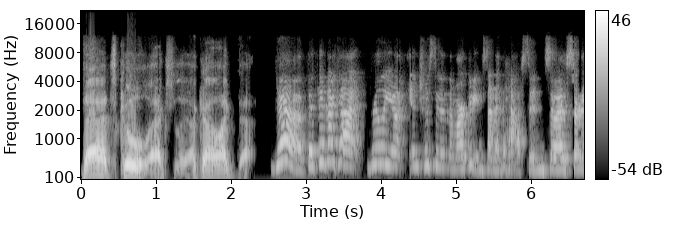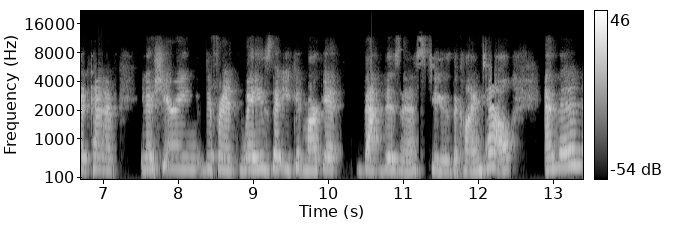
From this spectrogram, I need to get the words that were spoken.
That's cool, actually. I kind of like that yeah but then i got really uh, interested in the marketing side of the house. And so i started kind of you know sharing different ways that you could market that business to the clientele. And then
